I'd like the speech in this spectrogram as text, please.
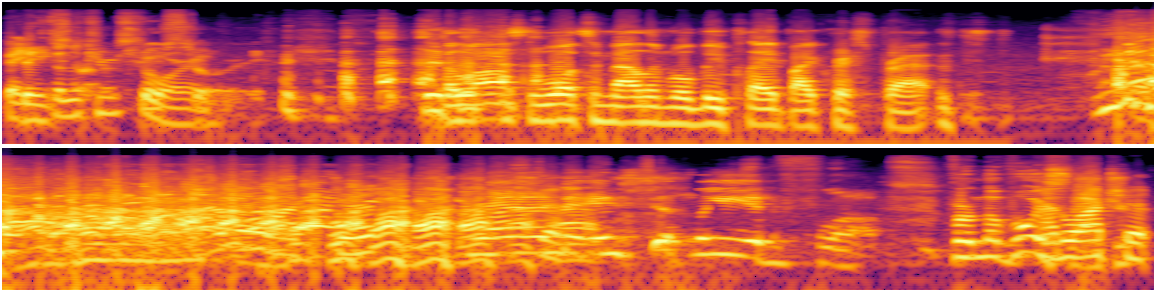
Based on a true story. The last watermelon will be played by Chris Pratt. and instantly it flops. From the voice I'd watch actor, it.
